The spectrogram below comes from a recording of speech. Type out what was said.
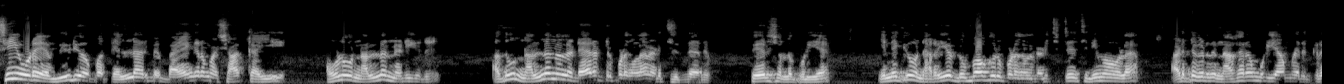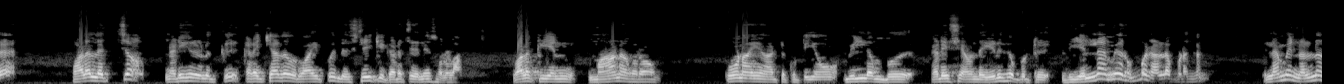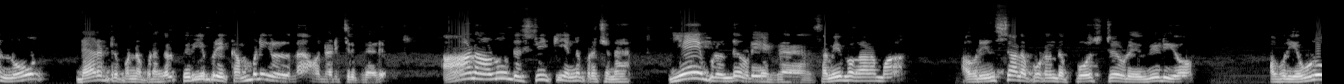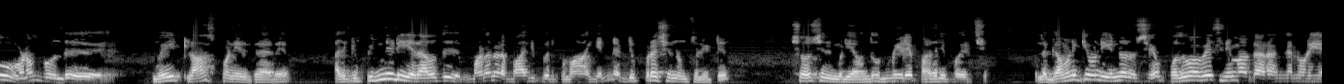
ஸ்ரீயோடைய வீடியோவை பார்த்து எல்லாருமே பயங்கரமாக ஷாக் ஆகி அவ்வளோ ஒரு நல்ல நடிகர். அதுவும் நல்ல நல்ல டைரக்டர் படங்கள்லாம் நடிச்சிருக்கிறாரு. பேர் சொல்லக்கூடிய இன்றைக்கும் நிறைய டுபாகூர் படங்கள் நடிச்சுட்டு சினிமாவில் அடுத்தக்கடுத்து நகர முடியாமல் இருக்கிற பல லட்சம் நடிகர்களுக்கு கிடைக்காத ஒரு வாய்ப்பு இந்த ஸ்ரீக்கு கிடைச்சதுன்னே சொல்லலாம். வழக்கு எண் மாநகரம் பூனாயும் ஆட்டுக்குட்டியும் வில்லம்பு கடைசியாக வந்த இருகப்பட்டு இது எல்லாமே ரொம்ப நல்ல படங்கள். எல்லாமே நல்ல நோன் டைரக்டர் பண்ண படங்கள் பெரிய பெரிய கம்பெனிகளில் தான் அவர் நடிச்சிருக்கிறாரு. ஆனாலும் இந்த ஸ்ரீக்கு என்ன பிரச்சனை? ஏன் இப்படி வந்து அவருடைய க- சமீப காலமாக அவர் இன்ஸ்டாவில் போட்டிருந்த போஸ்ட்டு அவருடைய வீடியோ அவர் எவ்வளோ உடம்பு வந்து வெயிட் லாஸ் பண்ணியிருக்கிறாரு. அதுக்கு பின்னாடி ஏதாவது மனநல பாதிப்பு இருக்குமா? என்ன டிப்ரெஷன் சொல்லிட்டு சோஷியல் மீடியா வந்து உண்மையிலே பதறி போயிடுச்சு இதில் கவனிக்க வேண்டிய இன்னொரு விஷயம் பொதுவாகவே சினிமாக்காரங்கனுடைய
